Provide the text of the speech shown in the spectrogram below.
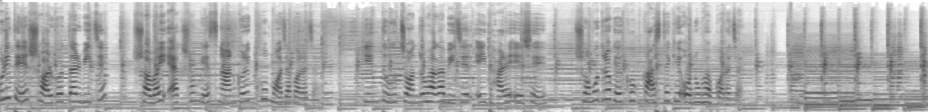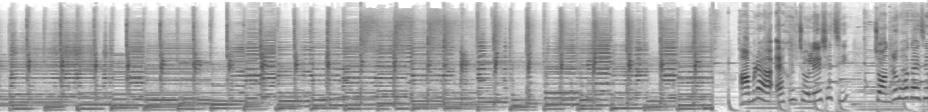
পুরীতে স্বর্গদ্বার বিচে সবাই একসঙ্গে স্নান করে খুব মজা করা যায়। কিন্তু চন্দ্রভাগা বিচের এই ধারে এসে সমুদ্রকে খুব কাছ থেকে অনুভব করা যায়। আমরা এখন চলে এসেছি চন্দ্রভাগায় যে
